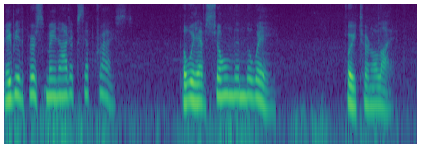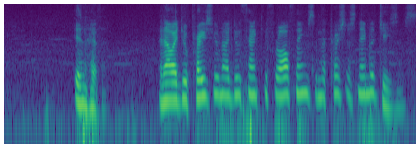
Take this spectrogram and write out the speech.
Maybe the person may not accept Christ, but we have shown them the way for eternal life in heaven. And now I do praise you and I do thank you for all things in the precious name of Jesus.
